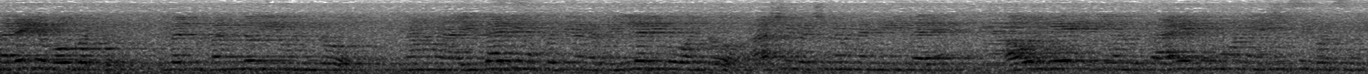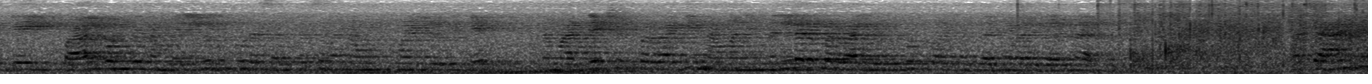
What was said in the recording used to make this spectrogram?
ಕರೆಗೆ ಹೋಗೊಟ್ಟು ಇವತ್ತು ಬಂದು ಈ ಒಂದು ನಮ್ಮ ಯುಗಾದಿ ಹಬ್ಬದ ನಮ್ಮೆಲ್ಲರಿಗೂ ಒಂದು ಆಶೀರ್ವಚನವನ್ನು ನೀಡಿದ್ದಾರೆ. ಅವರಿಗೆ ಈ ಒಂದು ಕಾರ್ಯಕ್ರಮವನ್ನು ಯಶಸ್ವಿಗೊಳಿಸಲಿಕ್ಕೆ ಈ ಪಾಲ್ಗೊಂಡು ನಮ್ಮೆಲ್ಲರಿಗೂ ಕೂಡ ಸಂತಸವನ್ನು ಉಂಟು ಮಾಡಿರೋದಕ್ಕೆ ನಮ್ಮ ಅಧ್ಯಕ್ಷರ ಪರವಾಗಿ, ನಮ್ಮ ನಿಮ್ಮೆಲ್ಲರ ಪರವಾಗಿ ಹೃತ್ಪೂರ್ವಕ ಧನ್ಯವಾದಗಳನ್ನು ಅರ್ಪಿಸ್ತೇನೆ. ಮತ್ತೆ ಆಂಟಿ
